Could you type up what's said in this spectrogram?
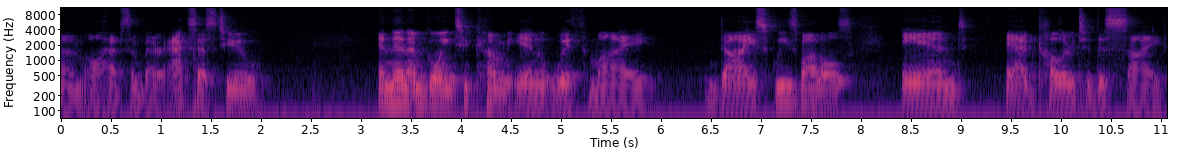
um, I'll have some better access to. And then I'm going to come in with my dye squeeze bottles and add color to this side.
